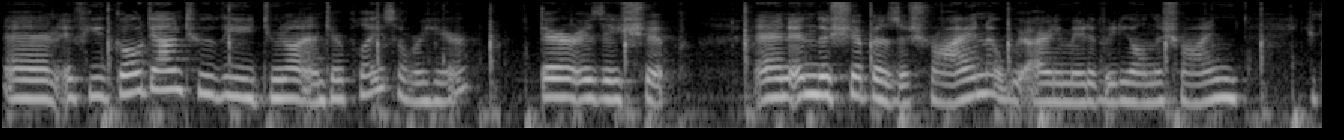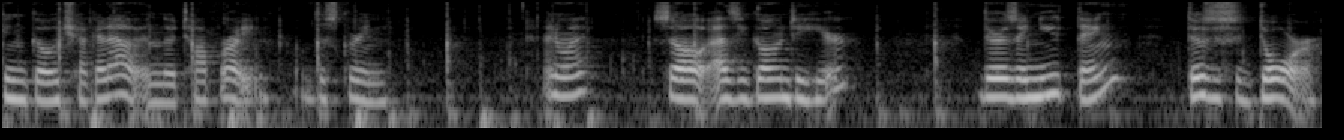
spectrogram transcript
And if you go down to the Do Not Enter place over here, there is a ship. And in the ship is a shrine. We already made a video on the shrine. You can go check it out in the top right of the screen. Anyway, so as you go into here, there's a new thing. There's this door.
